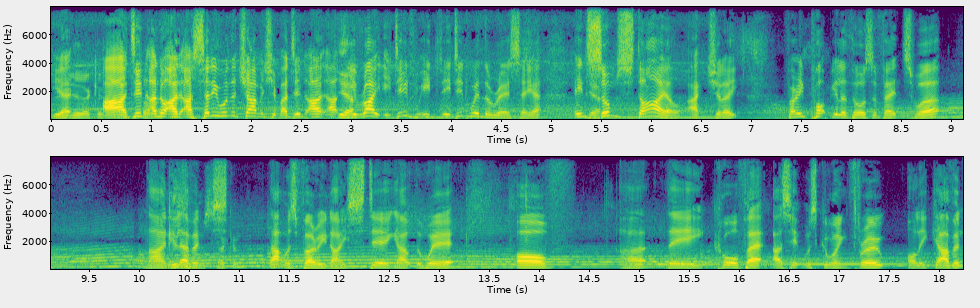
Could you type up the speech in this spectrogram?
yeah. I did. I, know, I, I, said he won the championship. I did. I, yeah. You're right. He did. He, he, did win the race here in yeah. some style, actually. Very popular those events were. 911. That was very nice, staying out the way of uh, the Corvette as it was going through. Ollie Gavin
